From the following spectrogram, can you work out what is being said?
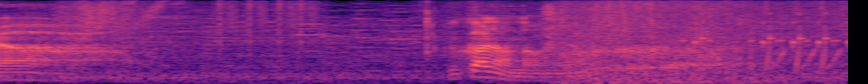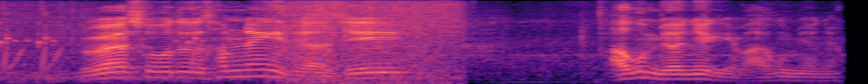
야 끝까지 안 나오네요. 로얄 소드 3랭이 돼야지 아군 면역이에요. 아군 면역.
